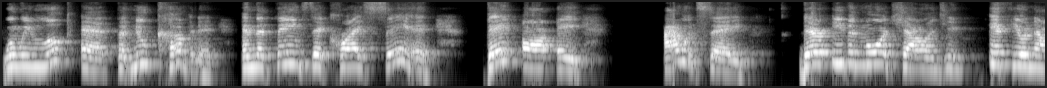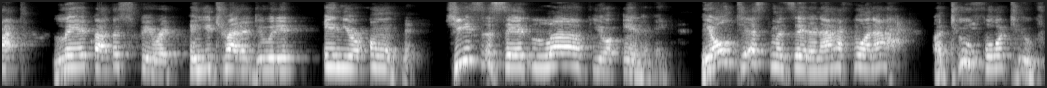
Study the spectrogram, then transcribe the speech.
when we look at the new covenant and the things that Christ said, they are a, I would say, they're even more challenging if you're not led by the Spirit and you try to do it in your own. Jesus said, Love your enemy. The Old Testament said, An eye for an eye, a tooth for a tooth.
